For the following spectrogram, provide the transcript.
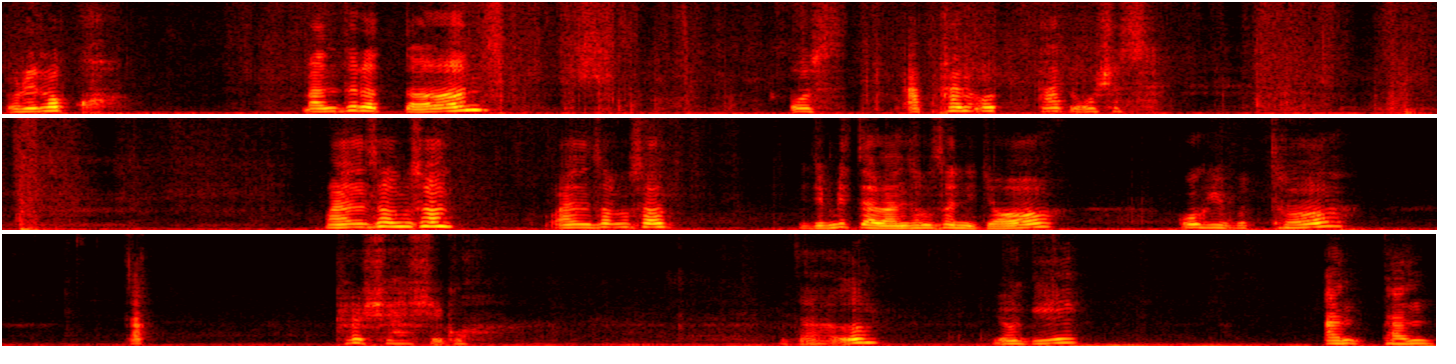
노래놓고 만들었던 옷, 앞판 옷 가져오셨어요. 완성선, 완성선. 이제 밑에 완성선이죠. 거기부터 딱 표시하시고, 그 다음, 여기 안단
